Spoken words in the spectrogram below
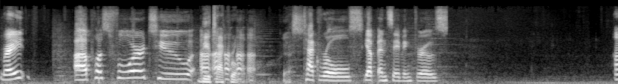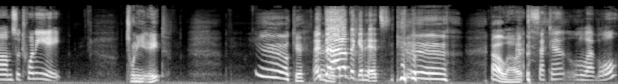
right? Uh, plus four to The uh, attack uh, uh, roll. uh, uh, Yes. attack rolls. Yep, and saving throws. Um, so 28. 28. Yeah, okay. I, I don't think it hits. Eh, I'll allow it. At second level.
